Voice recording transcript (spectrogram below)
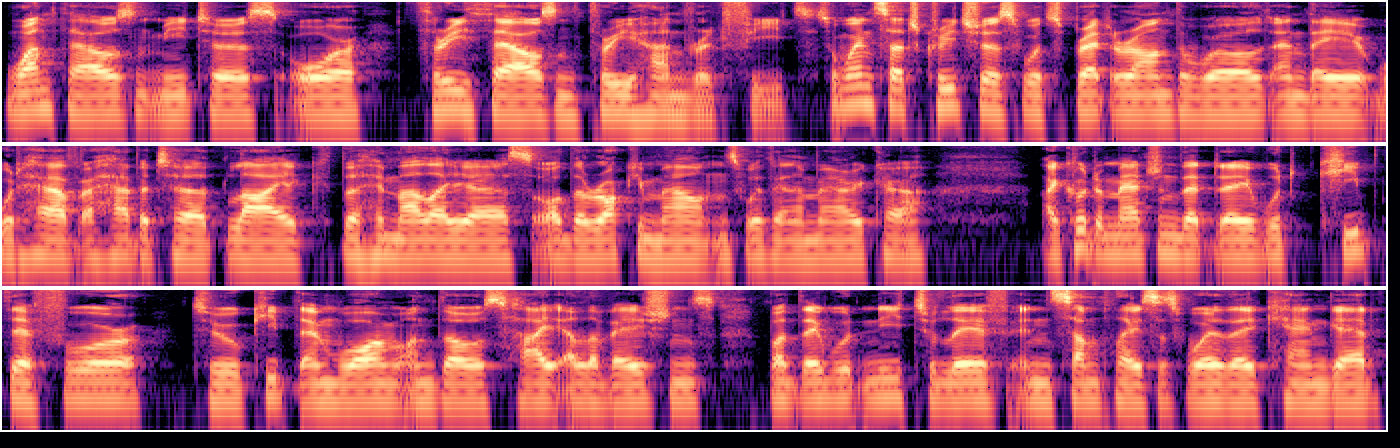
1000 meters or 3,300 feet. So when such creatures would spread around the world and they would have a habitat like the Himalayas or the Rocky Mountains within America, I could imagine that they would keep their fur to keep them warm on those high elevations, but they would need to live in some places where they can get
